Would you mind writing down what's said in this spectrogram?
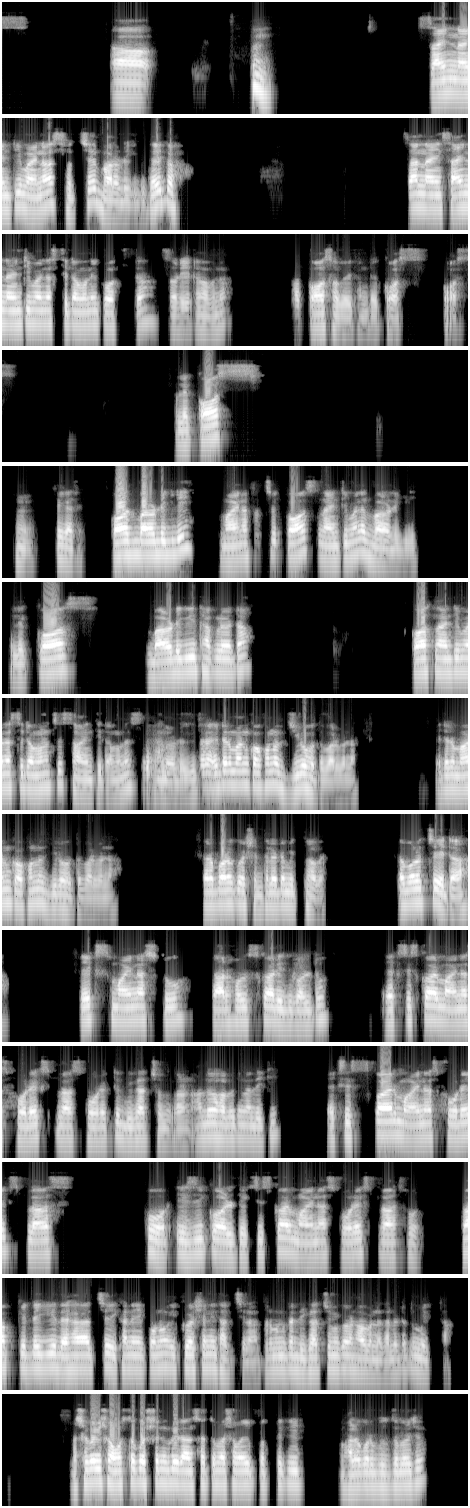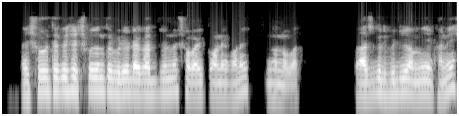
sine ninety minus হচ্ছে বারো ডিগ্রি তাই তো? Sine nine, sine ninety minus theta মানে কস থিটা। সরি এটা হবে না। কস হবে এখানটা কস কস তাহলে কস হুম, ঠিক আছে। কস বারো ডিগ্রি মাইনাস হচ্ছে কস নাইনটি মাইনাস বারো ডিগ্রি। তাহলে কস বারো ডিগ্রি থাকল এটা। কস নাইনটি মাইনাস থিটা মানে হচ্ছে সাইন থিটা মানে সাইন বারো ডিগ্রি। তাহলে এটার মান কখনো জিরো হতে পারবে না। এটার মান কখনো জিরো হতে পারবে না। তারপরে কোয়েশ্চেন তাহলে এটা মিথ্যা হবে। তারপর হচ্ছে এটা। এক্স মাইনাস টু তার whole square is equal to x square minus four x plus four একটি দ্বিঘাত সমীকরণ। আদৌ হবে কিনা দেখি। X square minus four x plus four is equal to x square minus four x plus four সব কেটে গিয়ে দেখা যাচ্ছে এখানে কোনো ইকুয়েশনই থাকছে না। তার মানে এটা দ্বিঘাত সমীকরণ হবে না, তাহলে এটা তো মিথ্যা। আশা করি সমস্ত কোশ্চেনগুলির আনসার তোমরা সবাই প্রত্যেকেই ভালো করে বুঝতে পেরেছ। তাই শুরু থেকে শেষ পর্যন্ত ভিডিও দেখার জন্য সবাইকে অনেক অনেক ধন্যবাদ। তো আজকের ভিডিও আমি এখানে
